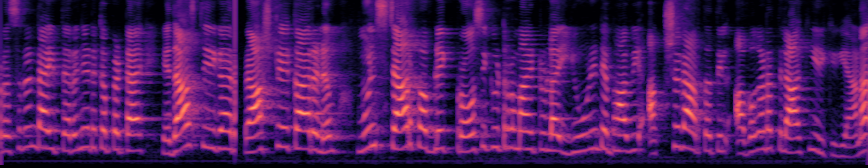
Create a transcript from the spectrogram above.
പ്രസിഡന്റായി തെരഞ്ഞെടുക്കപ്പെട്ട യഥാസ്ഥിതിക രാഷ്ട്രീയക്കാരനും മുൻ സ്റ്റാർ പബ്ലിക് പ്രോസിക്യൂട്ടറുമായിട്ടുള്ള യൂണിന്റെ ഭാവി അക്ഷരാർത്ഥത്തിൽ അപകടത്തിലാക്കിയിരിക്കുകയാണ്.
